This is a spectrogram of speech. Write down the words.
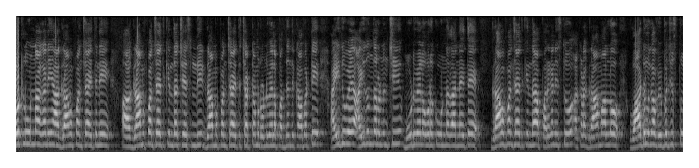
ఓట్లు ఉన్నా కానీ ఆ గ్రామ పంచాయతీని ఆ గ్రామ పంచాయతీ కింద చేసింది గ్రామ పంచాయతీ చట్టం రెండు వేల పద్దెనిమిది కాబట్టి ఐదు వే ఐదు వందల నుంచి మూడు వేల వరకు ఉన్నదాన్ని అయితే గ్రామ పంచాయతీ కింద పరిగణిస్తూ అక్కడ గ్రామాల్లో వార్డులుగా విభజిస్తూ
